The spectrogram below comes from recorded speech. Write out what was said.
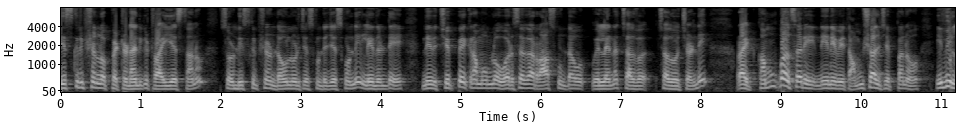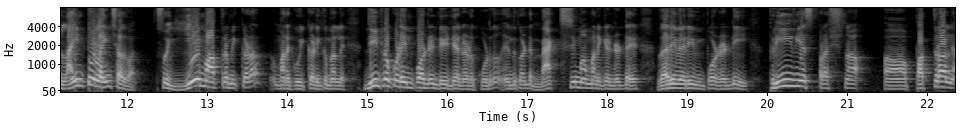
డిస్క్రిప్షన్లో పెట్టడానికి ట్రై చేస్తాను. సో డిస్క్రిప్షన్ డౌన్లోడ్ చేసుకుంటే చేసుకోండి. లేదంటే నేను చెప్పే క్రమంలో వరుసగా రాసుకుంటా వెళ్ళైనా చదవ చదవచ్చండి. రైట్ కంపల్సరీ నేను ఏవైతే అంశాలు చెప్పానో ఇవి లైన్ టు లైన్ చదవాలి. సో ఏ మాత్రం ఇక్కడ మనకు ఇక్కడ ఇంకా మళ్ళీ దీంట్లో కూడా ఇంపార్టెంట్ ఏంటి అని అడగకూడదు. ఎందుకంటే మ్యాక్సిమం మనకి ఏంటంటే వెరీ వెరీ ఇంపార్టెంట్ ఈ ప్రీవియస్ ప్రశ్న పత్రాల్ని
